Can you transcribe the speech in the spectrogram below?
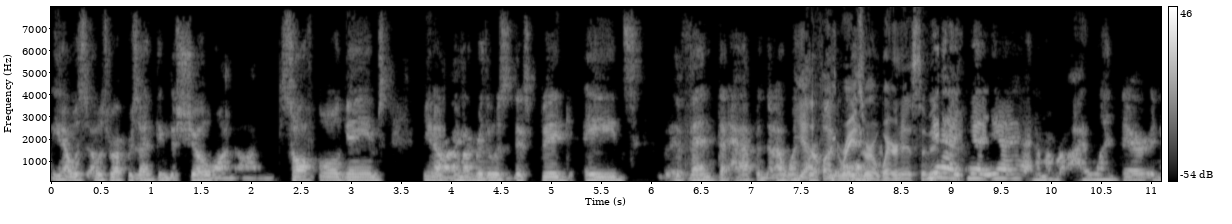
you know, I was I was representing the show on on softball games. You know, I remember there was this big AIDS event that happened that I went. Yeah, fundraiser awareness of it. Yeah, yeah, yeah, yeah. And I remember I went there and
